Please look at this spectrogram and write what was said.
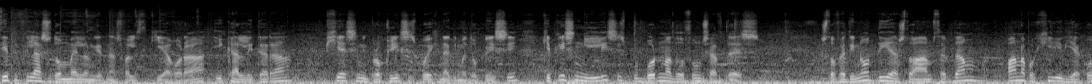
Τι επιφυλάσσει το μέλλον για την ασφαλιστική αγορά ή καλύτερα, ποιες είναι οι προκλήσεις που έχει να αντιμετωπίσει και ποιες είναι οι λύσεις που μπορούν να δοθούν σε αυτές. Στο φετινό Dia στο Άμστερνταμ, πάνω από 1.200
